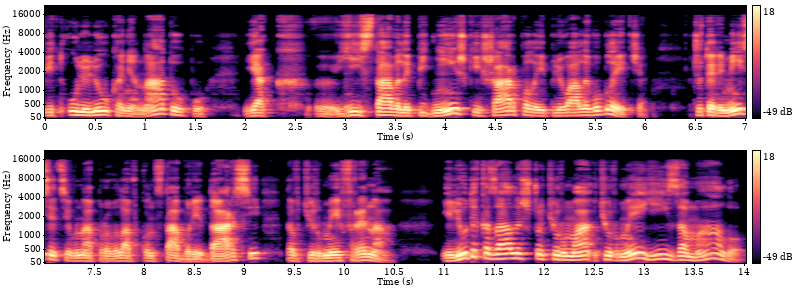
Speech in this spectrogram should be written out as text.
під улюлюкання натовпу, як е, їй ставили підніжки, шарпали і плювали в обличчя. Чотири місяці вона провела в концтаборі Дарсі та в тюрми Френа. І люди казали, що тюрма, тюрми їй замало.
